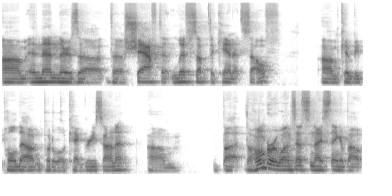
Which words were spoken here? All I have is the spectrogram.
Um, and then there's a the shaft that lifts up the can itself um, can be pulled out and put a little keg grease on it. Um, but the homebrewer ones, that's the nice thing about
